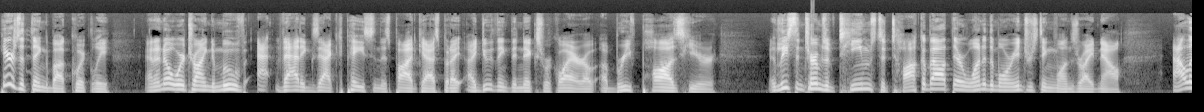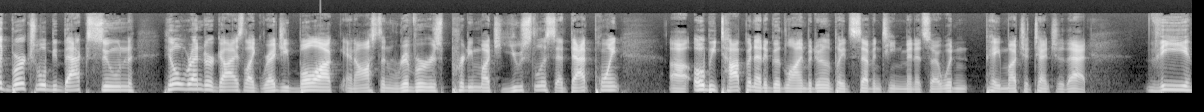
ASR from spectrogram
Here's the thing about Quickley, and I know we're trying to move at that exact pace in this podcast, but I, I do think the Knicks require a, a brief pause here, at least in terms of teams to talk about. They're one of the more interesting ones right now. Alec Burks will be back soon. He'll render guys like Reggie Bullock and Austin Rivers pretty much useless at that point. Uh, Obi Toppin had a good line, but he only played 17 minutes, so I wouldn't pay much attention to that. The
